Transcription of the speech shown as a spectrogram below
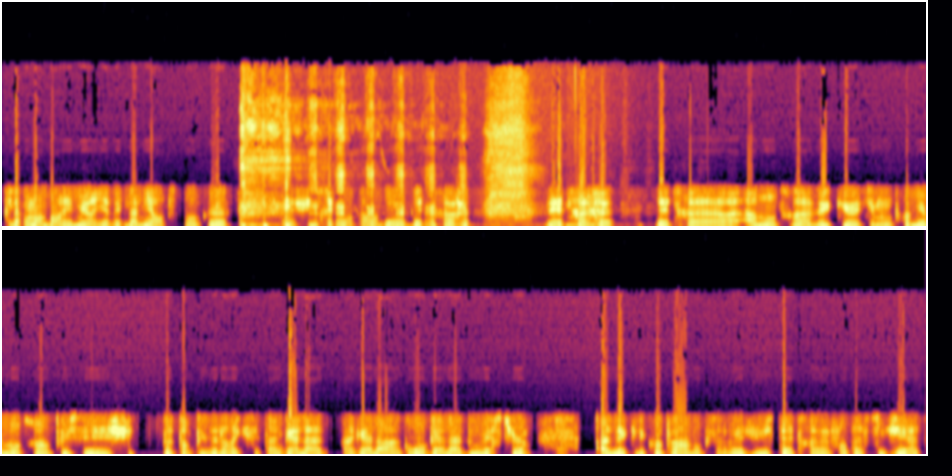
clairement dans les murs il y avait de l'amiante. Donc euh, je suis très content d'être euh, d'être euh, d'être euh, à Montreux avec eux. C'est mon premier Montreux en plus et je suis d'autant plus honoré que c'est un gala, un gala, un gros gala d'ouverture avec les copains. Donc ça va juste être euh, fantastique. J'ai hâte.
